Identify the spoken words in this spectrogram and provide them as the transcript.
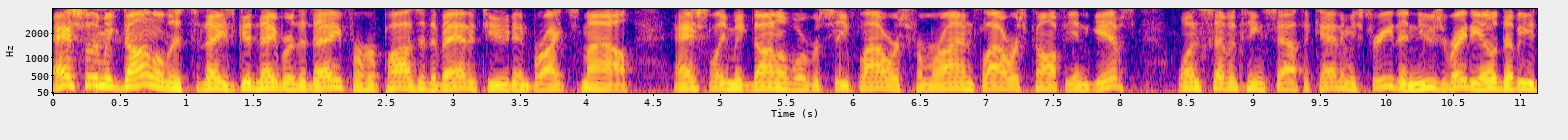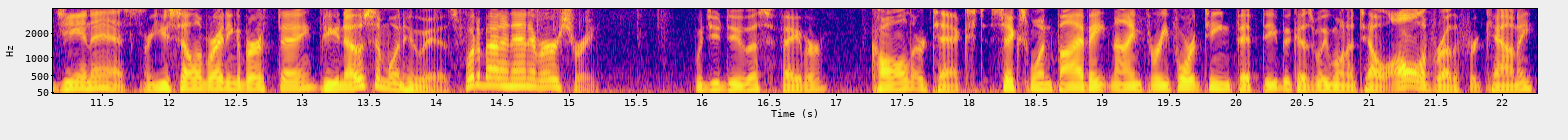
Ashley McDonald is today's good neighbor of the day for her positive attitude and bright smile. Ashley McDonald will receive flowers from Ryan Flowers Coffee and Gifts, 117 South Academy Street, and News Radio WGNS. Are you celebrating a birthday? Do you know someone who is? What about an anniversary? Would you do us a favor? Call or text 615 893 1450 because we want to tell all of Rutherford County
